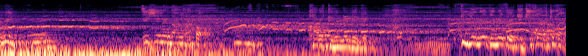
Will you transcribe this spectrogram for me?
kuwi isine tanah tok. Karo dingene iki dingene dingene iki dicuker-cuker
